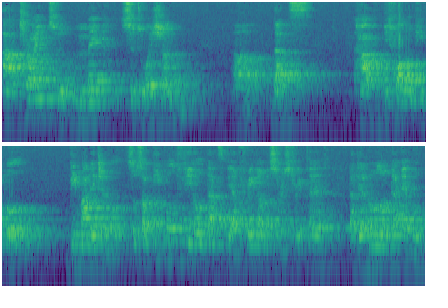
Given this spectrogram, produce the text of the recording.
are trying to make situation uh, that have befallen people be manageable. So some people feel that their freedom is restricted, that they are no longer able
